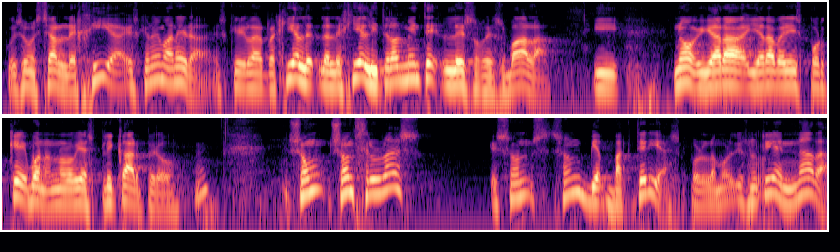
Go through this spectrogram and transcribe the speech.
puedes echar lejía, es que no hay manera, es que la lejía, la lejía literalmente les resbala. Y no, y ahora, y ahora veréis por qué. Bueno, no lo voy a explicar, pero... ¿eh? Son, son células, son, son bacterias, por el amor de Dios, no tienen nada.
